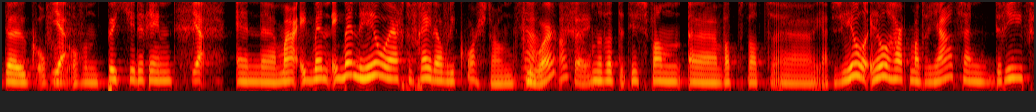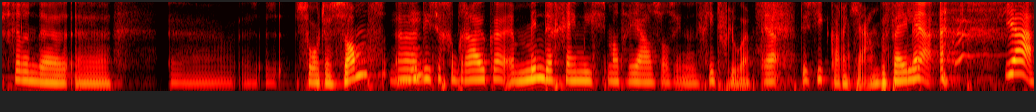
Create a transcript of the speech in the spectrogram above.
deuk of, Ja. een, of een putje erin. Ja. En, eh, maar ik ben, ik ben heel erg tevreden over die corestone vloer. Ja. Omdat het, het is van eh, wat, wat eh, ja, het is heel, heel hard materiaal. Het zijn drie verschillende soorten zand eh, Mhm. die ze gebruiken. En minder chemisch materiaal zoals in een gietvloer. Ja. Dus die kan ik je aanbevelen. Ja. Ja,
